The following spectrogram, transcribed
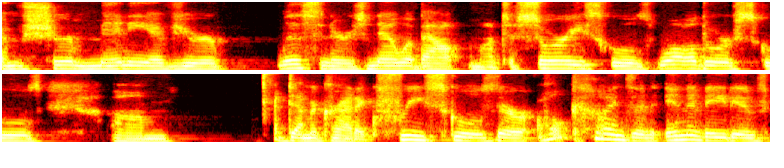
I'm sure many of your listeners know about Montessori schools, Waldorf schools, um, democratic free schools. There are all kinds of innovative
